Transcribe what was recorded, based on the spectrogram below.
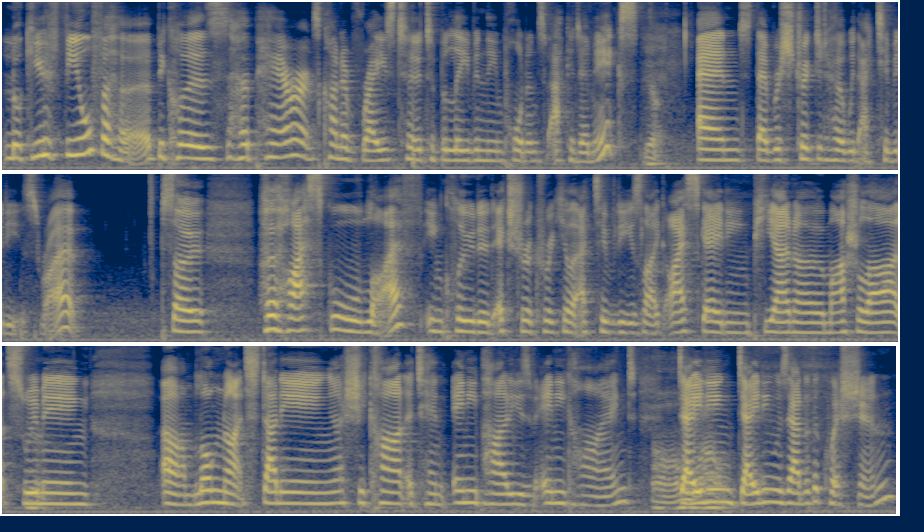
look, you feel for her because her parents kind of raised her to believe in the importance of academics Yeah. and they restricted her with activities, right? So her high school life included extracurricular activities like ice skating, piano, martial arts, swimming. um, long nights studying. She can't attend any parties of any kind. Oh, dating, wow. dating was out of the question.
